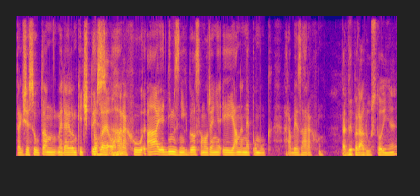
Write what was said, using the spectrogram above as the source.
Takže jsou tam medailonky čtyř Harachů a jedním z nich byl samozřejmě i Jan Nepomuk, hrabě z Harachu. Tak vypadá důstojně?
